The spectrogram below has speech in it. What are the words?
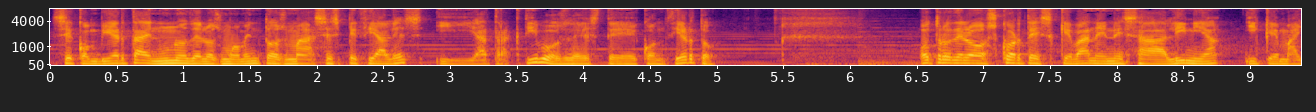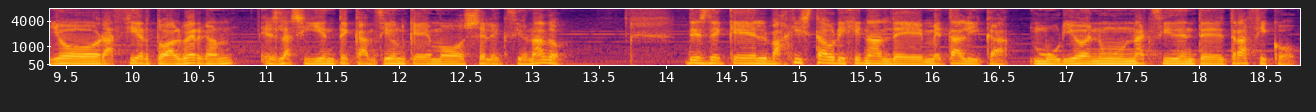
se convierta en uno de los momentos más especiales y atractivos de este concierto. Otro de los cortes que van en esa línea y que mayor acierto albergan es la siguiente canción que hemos seleccionado. Desde que el bajista original de Metallica murió en un accidente de tráfico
